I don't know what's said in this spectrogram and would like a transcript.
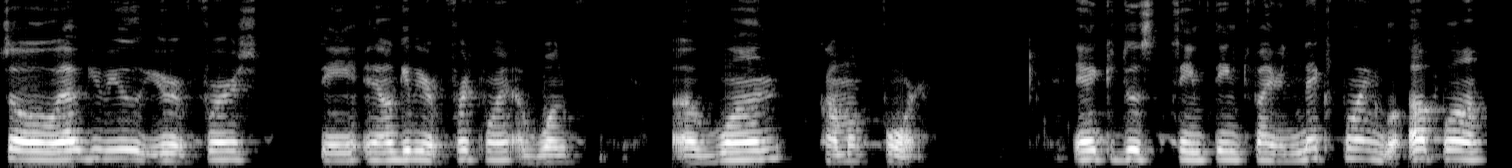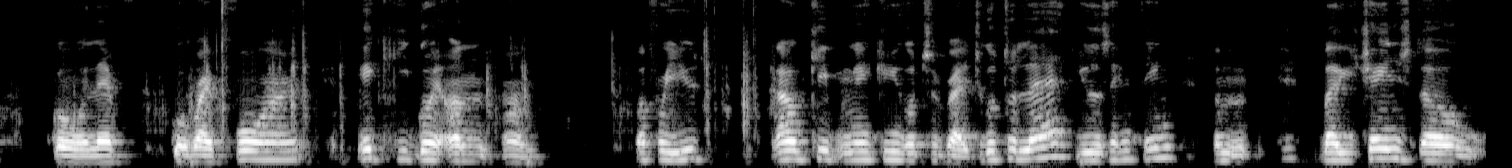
So that'll give you your first thing, and I'll give you your first point of one, of one comma four. Then you can do the same thing to find your next point. Go up one, go left, go right four. You can keep going on on. But for you, I'll keep making you go to right. To go to left, you do the same thing, but but you change the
